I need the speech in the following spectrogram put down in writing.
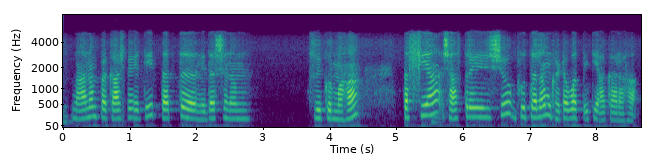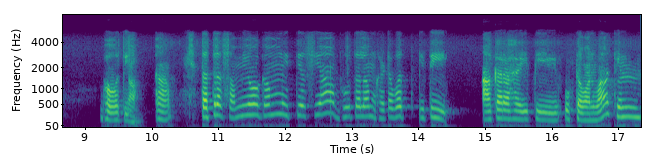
ज्ञानं प्रकाशयति तत् निदर्शनं स्वीकुर्मः। तस्य शास्त्रेषु भूतलं घटवत् इति आकारः भवति। तत्र संयोगम् इत्यस्य भूतलं घटवत् इति आकारः इति उक्तवान् वा? किम्?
